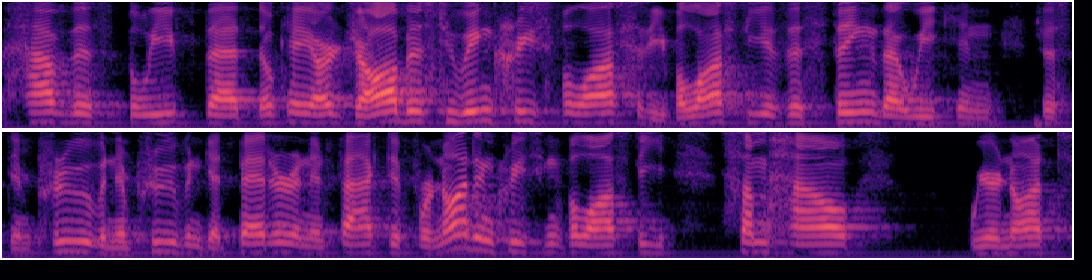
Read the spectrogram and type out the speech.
have this belief that, okay, our job is to increase velocity. Velocity is this thing that we can just improve and improve and get better. And in fact, if we're not increasing velocity, somehow we are not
